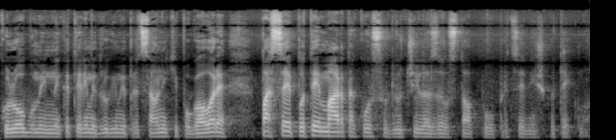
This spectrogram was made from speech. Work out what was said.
Golobom in nekaterimi drugimi predstavniki pogovore, pa se je potem Marta Kos odločila za vstop v predsedniško tekmo.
